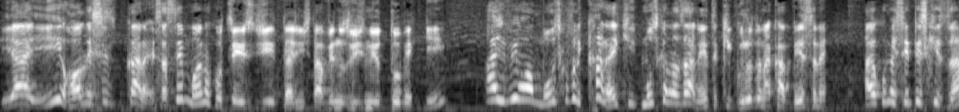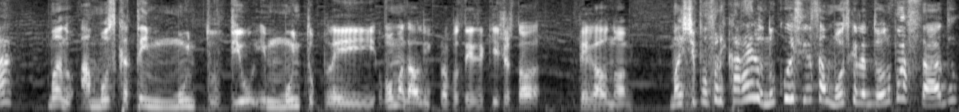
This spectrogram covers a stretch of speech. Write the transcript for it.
E aí rola esses. Cara, essa semana aconteceu isso de a gente tá vendo os vídeos no YouTube aqui. Aí veio uma música, eu falei, caralho, que música lazarenta, que gruda na cabeça, né? Aí eu comecei a pesquisar. Mano, a música tem muito view e muito play. Eu vou mandar o link pra vocês aqui, deixa eu só pegar o nome. Mas tipo, eu falei, caralho, eu não conhecia essa música, ela é do ano passado.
